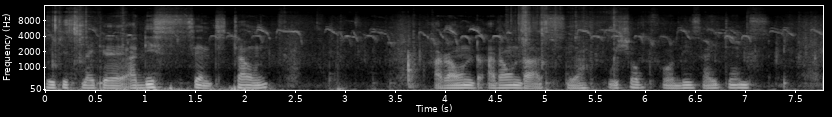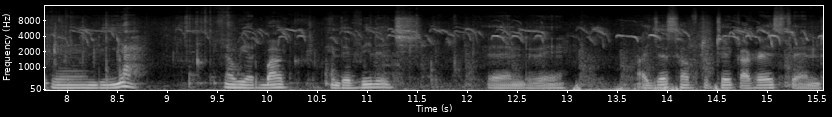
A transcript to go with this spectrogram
which is like a, a decent town around around us. Yeah, we shopped for these items, and yeah, now we are back in the village, and uh, I just have to take a rest and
